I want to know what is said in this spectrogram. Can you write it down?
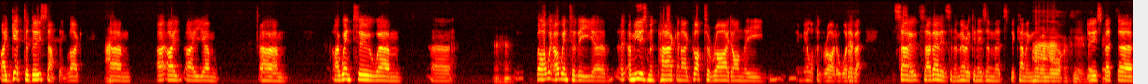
I get to do something like ah. um, I I, I um, um, I went to um, uh, uh-huh. Well, I went, I went to the uh, amusement park and I got to ride on the elephant ride or whatever. So, so that is an Americanism that's becoming more ah, and more okay, used. But uh,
